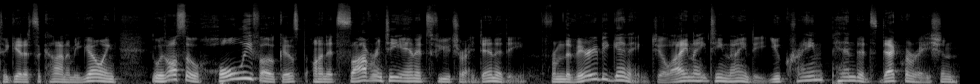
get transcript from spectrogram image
to get its economy going, it was also wholly focused on its sovereignty and its future identity. From the very beginning, July 1990, Ukraine penned its declaration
